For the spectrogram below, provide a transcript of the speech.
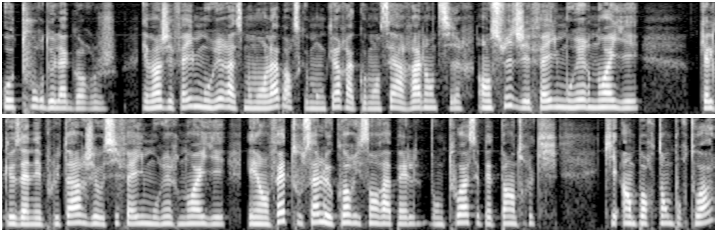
autour de la gorge. Et ben, j'ai failli mourir à ce moment-là parce que mon cœur a commencé à ralentir. Ensuite, j'ai failli mourir noyé. Quelques années plus tard, j'ai aussi failli mourir noyée. Et en fait, tout ça, le corps, il s'en rappelle. Donc toi, c'est peut-être pas un truc qui est important pour toi,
